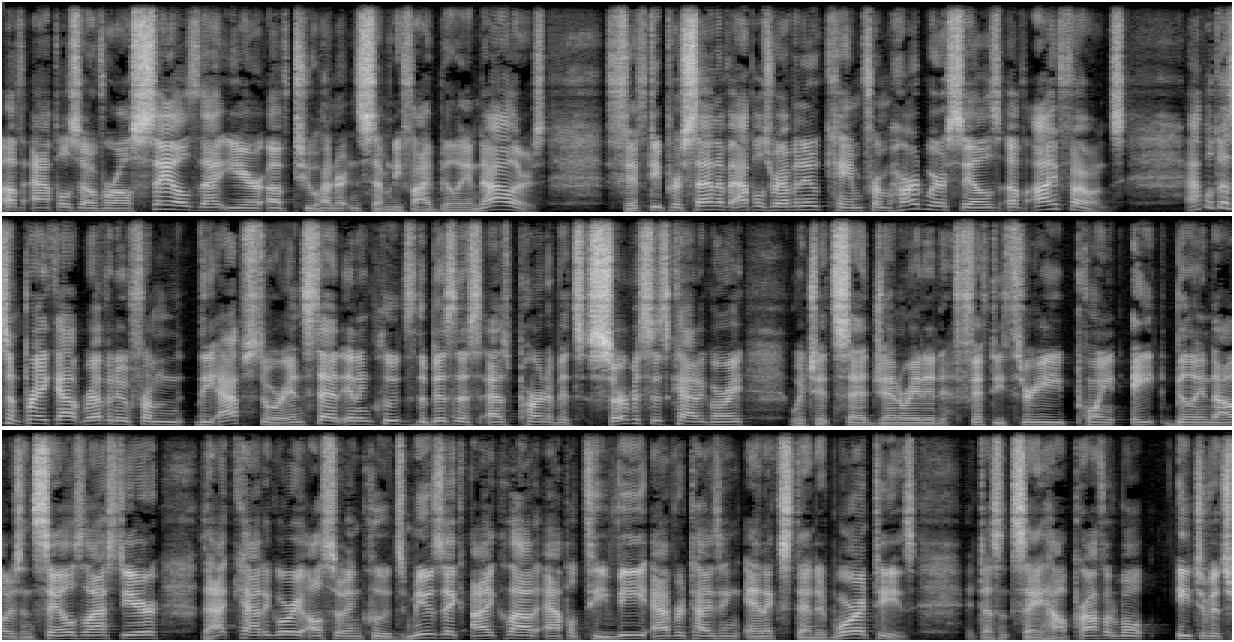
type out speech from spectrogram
of Apple's overall sales that year of $275 billion. 50% of Apple's revenue came from hardware sales of iPhones. Apple doesn't break out revenue from the App Store. Instead, it includes the business as part of its services category, which it said generated $53.8 billion in sales last year. That category also includes music, iCloud, Apple TV, advertising, and extended warranties. It doesn't say how profitable each of its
